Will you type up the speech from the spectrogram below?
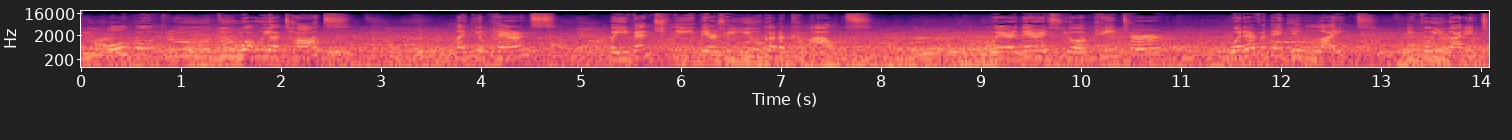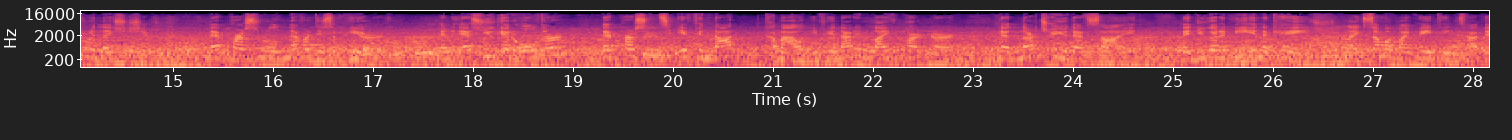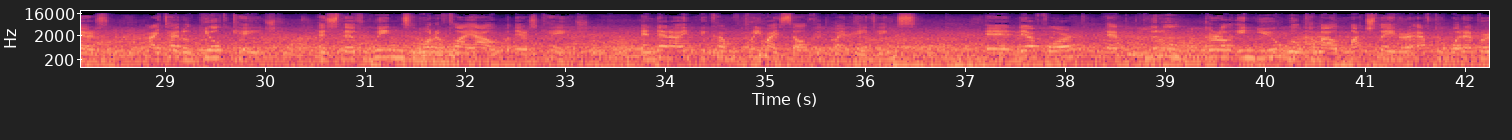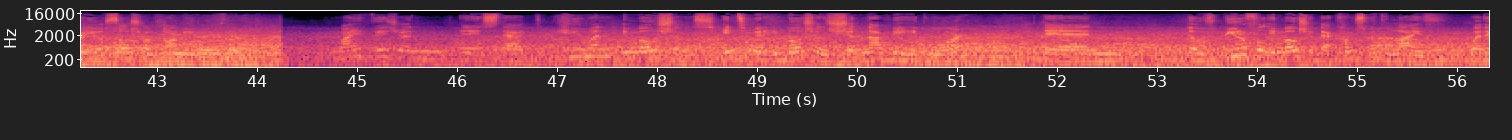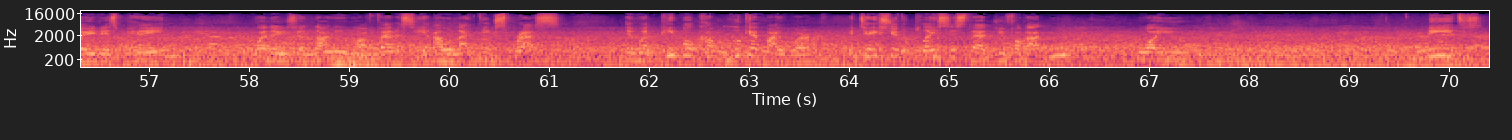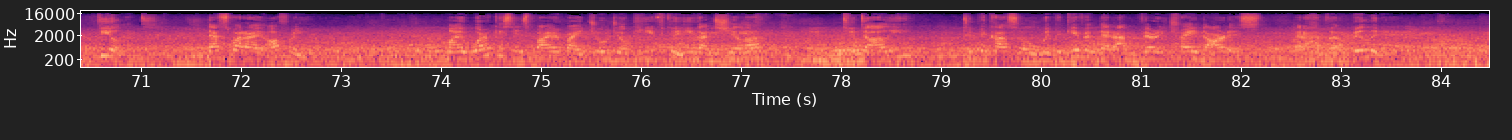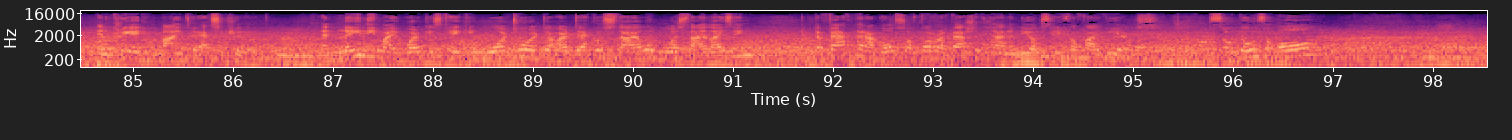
You all go through, do what we are taught, like your parents, but eventually there's a you gonna come out, where there is your painter, whatever that you liked before you got into relationship, that person will never disappear. And as you get older, that person's, if it not come out, if you're not in life partner that nurture you that side, that you're gonna be in the cage. Like some of my paintings, uh, there's I titled guilt cage. It's those wings that want to fly out, but there's a cage. And then I become free myself with my paintings. And therefore, that little girl in you will come out much later after whatever your social norm you go through. My vision is that human emotions, intimate emotions, should not be ignored. And those beautiful emotion that comes with life, whether it is pain, whether it's a longing or a fantasy, I would like to express. And when people come look at my work, it takes you to places that you've forgotten or you need feel it. That's what I offer you. My work is inspired by George O'Keeffe to Egon Schiele, to Dali, to Picasso, with the given that I'm a very trained artist that I have the ability and creative mind to execute it. And lately my work is taking more toward the Art Deco style and more stylizing. The fact that I'm also a former fashion designer in New York City for five years. So those all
